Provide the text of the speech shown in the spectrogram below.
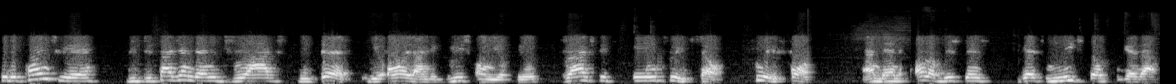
To the point where the detergent then drags the dirt, the oil, and the grease on your clothes, drags it into itself through a force, and then all of these things get mixed up together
